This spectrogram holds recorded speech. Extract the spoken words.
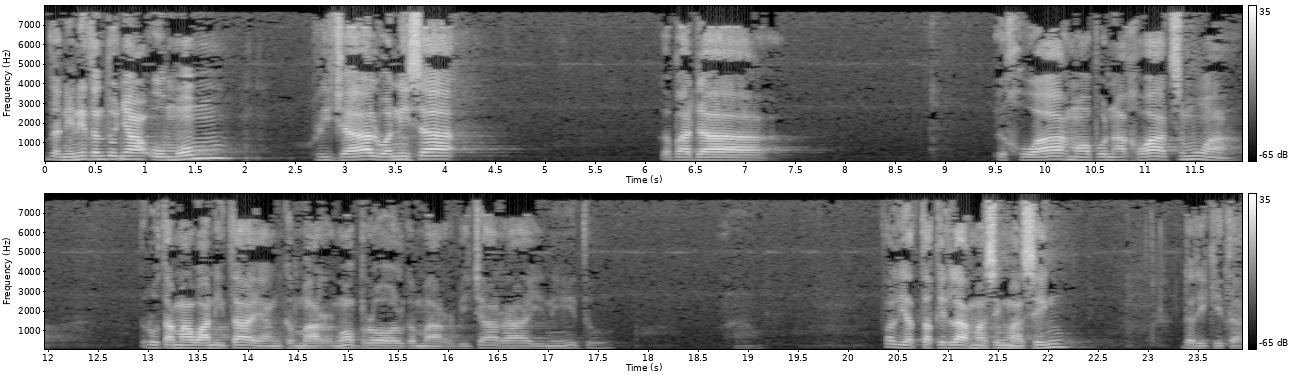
Dan ini tentunya umum rijal wanita kepada ikhwah maupun akhwat semua terutama wanita yang gemar ngobrol, gemar bicara ini itu. Falyattaqillah masing-masing dari kita.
